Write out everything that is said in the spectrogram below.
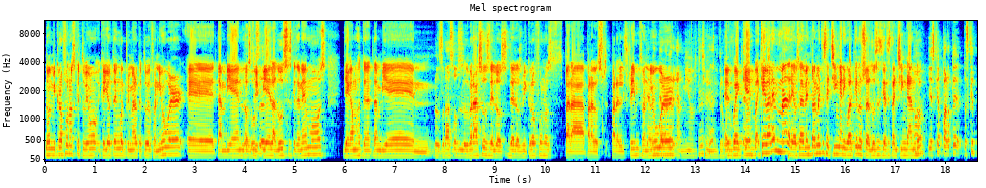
los micrófonos que tuvimos, que yo tengo, el primero que tuve fue Newer. eh, también Las los luces. tripiés, las luces que tenemos. Llegamos a tener también Los brazos. los brazos de los, de los micrófonos para, para, los, para el stream son Newer. el Eh, que, que valen madre. O sea, eventualmente se chingan, igual que nuestras luces ya se están chingando. No, y es que aparte, es que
